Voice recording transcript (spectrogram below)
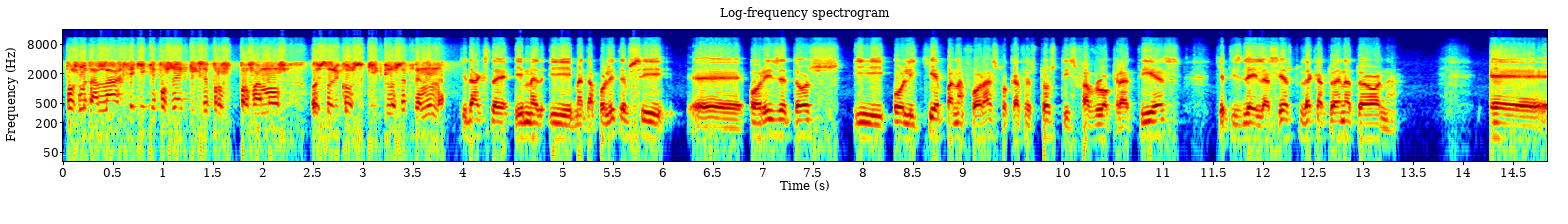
πώς, μεταλλάχθηκε και πώς έκλεισε προ, προφανώς ο ιστορικός κύκλος, έτσι δεν είναι. Κοιτάξτε, η, με, η μεταπολίτευση ε, ορίζεται ως η ολική επαναφορά στο καθεστώς της φαυλοκρατίας και της λαιλασίας του 19ου αιώνα. Ε,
